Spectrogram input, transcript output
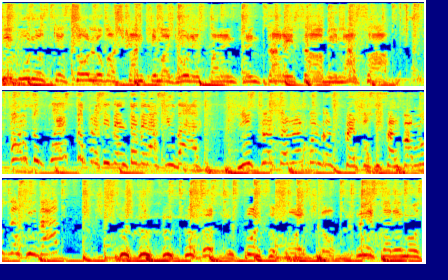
Seguros que solo bastante mayores para enfrentar esa amenaza. Por supuesto, presidente de la ciudad. ¿Nos tratará con respeto si salvamos la ciudad? Por supuesto, les haremos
